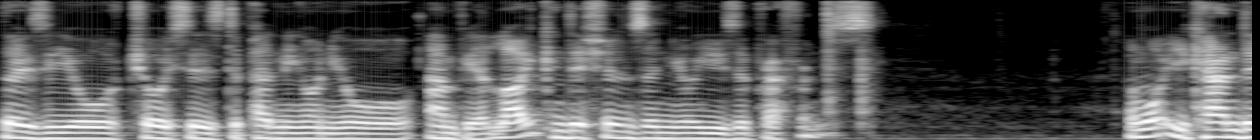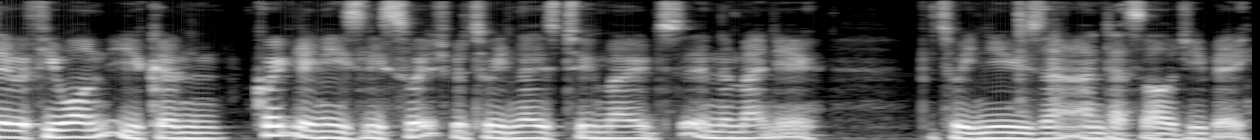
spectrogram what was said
Those are your choices depending on your ambient light conditions and your user preference. And what you can do if you want, you can quickly and easily switch between those two modes in the menu, between user and sRGB.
